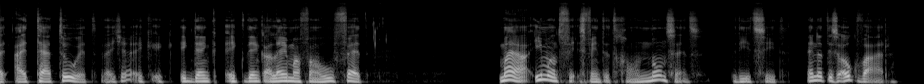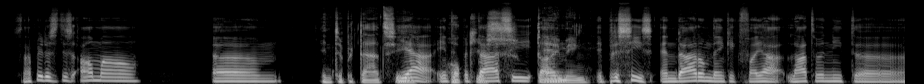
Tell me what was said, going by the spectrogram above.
I, I tattoo it, weet je. Ik, ik, ik, denk, ik denk alleen maar van hoe vet. Maar ja, iemand vi- vindt het gewoon nonsens die het ziet. En dat is ook waar. Snap je? Dus het is allemaal ehm, Interpretatie, ja, interpretatie. hokjes, timing. En, precies. En daarom denk ik van ja, laten we niet, eh,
